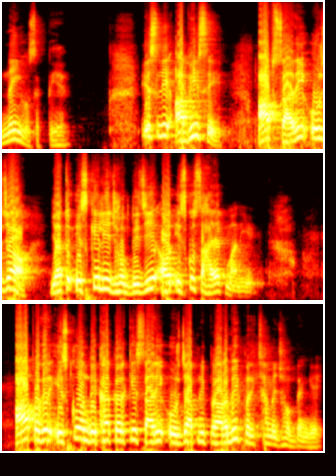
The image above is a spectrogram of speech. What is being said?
नहीं हो सकती है। इसलिए अभी से आप सारी ऊर्जा या तो इसके लिए झोंक दीजिए और इसको सहायक मानिए। आप अगर इसको अनदेखा करके सारी ऊर्जा अपनी प्रारंभिक परीक्षा में झोंक देंगे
